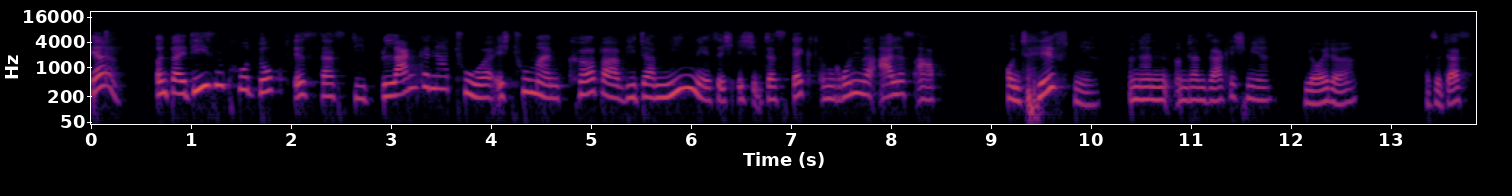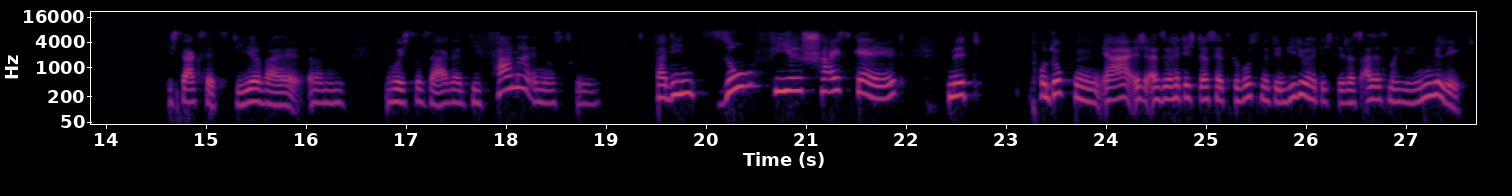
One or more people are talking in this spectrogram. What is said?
ja, und bei diesem Produkt ist das die blanke Natur. Ich tue meinem Körper vitaminmäßig, ich, das deckt im Grunde alles ab und hilft mir. Und dann, und dann sage ich mir, Leute, also das, ich sage es jetzt dir, weil, ähm, wo ich so sage, die Pharmaindustrie verdient so viel Scheißgeld mit Produkten. Ja, ich, also hätte ich das jetzt gewusst mit dem Video, hätte ich dir das alles mal hier hingelegt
